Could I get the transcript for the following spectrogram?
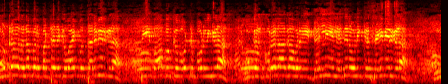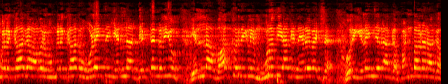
மூன்றாவது நம்பர் பட்டனுக்கு வாய்ப்பு தருவீர்களா? பி பாபுக்கு ஓட்டு போடுவீங்களா? உங்கள் குரலாக அவரை டெல்லியில் எதிரொலிக்க செய்வீர்களா? உங்களுக்காக அவர் உங்களுக்காக உழைத்து எல்லா திட்டங்களையும் எல்லா வாக்குறுதிகளையும் உறுதியாக நிறைவேற்ற ஒரு இளைஞராக பண்பாளராக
